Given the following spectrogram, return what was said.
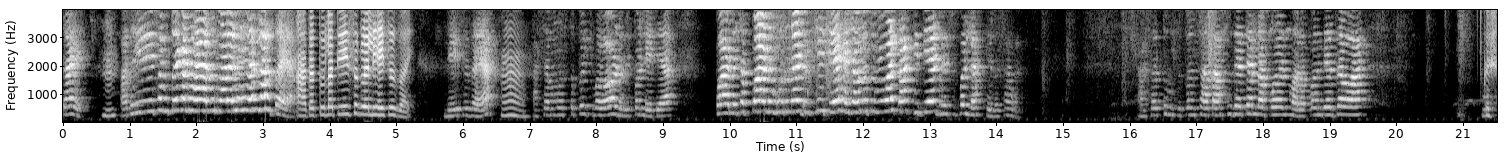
काय. आता हे संपतंय का नाही अजून? मला लिहायलाच लावताय. आता तुला ते सगळं लिहायचंच आहे. लिहायचंच आहे हा. अशा मस्त पैकी बघा ऑर्डर पडले त्या. पाण्याच्या पान भरून ऍड्रेस लिहिते. ह्याच्यावर तुम्ही वळता किती ऍड्रेस पडले असतील सांगा. असं तुमचं पण साथ असू द्या त्यांना पण मला पण देत जावा. कशी?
